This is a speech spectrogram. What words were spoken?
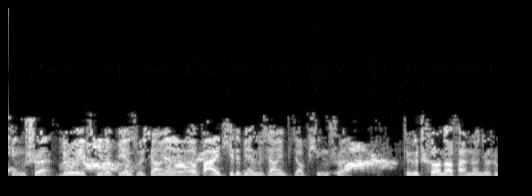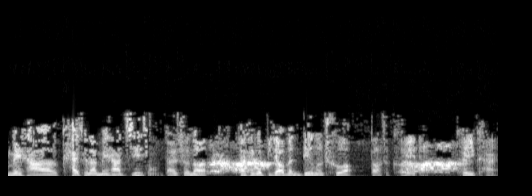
平顺，六 AT 的变速箱也呃八 AT 的变速箱也比较平顺。这个车呢，反正就是没啥开起来没啥激情，但是呢，它是个比较稳定的车，倒是可以的，可以开。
